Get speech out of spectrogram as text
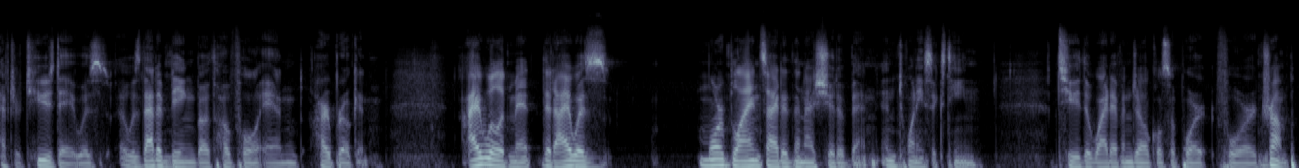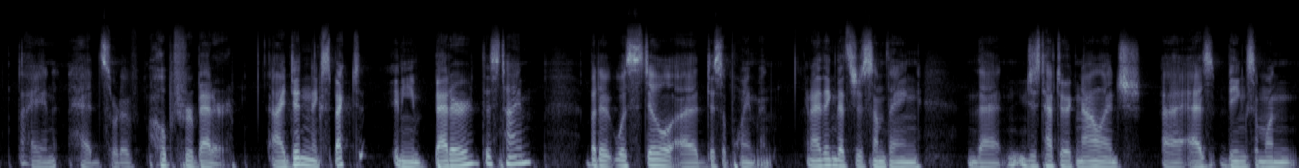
after Tuesday was was that of being both hopeful and heartbroken. I will admit that I was more blindsided than I should have been in 2016 to the white evangelical support for Trump. I had sort of hoped for better. I didn't expect any better this time, but it was still a disappointment. And I think that's just something that you just have to acknowledge uh, as being someone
